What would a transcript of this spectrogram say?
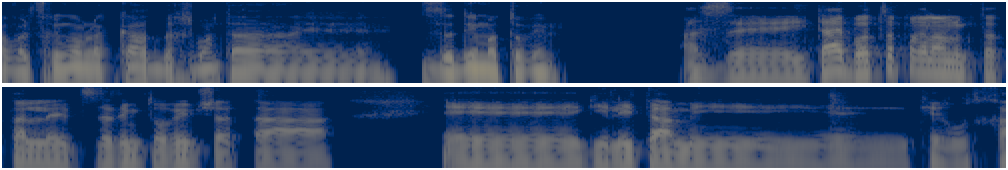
אבל צריכים גם לקחת בחשבון את הצדדים הטובים. אז אה, איתי, בוא תספר לנו קצת על צדדים טובים שאתה אה, גילית מהיכרותך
